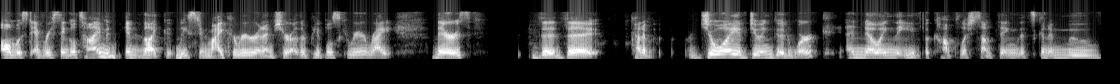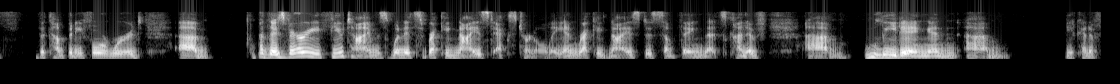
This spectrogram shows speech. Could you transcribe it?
almost every single time in, in, like at least in my career and i'm sure other people's career right there's the the kind of joy of doing good work and knowing that you've accomplished something that's going to move the company forward. Um, but there's very few times when it's recognized externally and recognized as something that's kind of um, leading and um, you know, kind of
